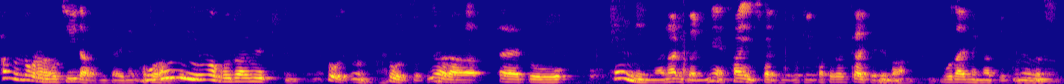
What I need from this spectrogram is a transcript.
多分だから、気持ちいいだろうみたいなごことなん本人は5代目って言ってるんですよね。そうです、ん。そうです。そうですだから、えっ、と、本人が何かにね、サインしたりするときに肩書き書いてれば、5代目になってるはずだし、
